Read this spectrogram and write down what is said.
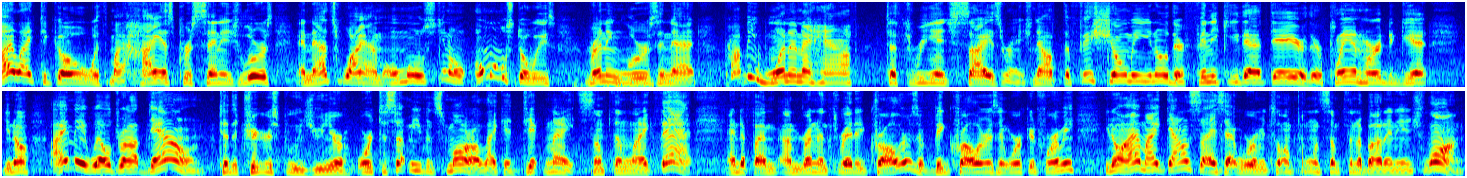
I like to go with my highest percentage lures, and that's why I'm almost, you know, almost always running lures in that probably one and a half to three inch size range. Now, if the fish show me, you know, they're finicky that day or they're playing hard to get, you know, I may well drop down to the Trigger Spoon Junior or to something even smaller like a Dick Nite, something like that. And if I'm, I'm running threaded crawlers, a big crawler isn't working for me, you know, I might downsize that worm until I'm pulling something about an inch long.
